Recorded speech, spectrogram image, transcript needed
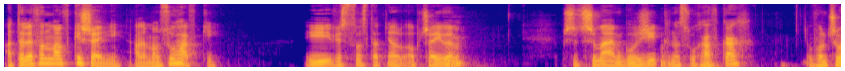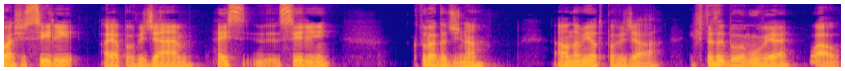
a telefon mam w kieszeni, ale mam słuchawki. I wiesz co ostatnio obczaiłem? Mhm. Przytrzymałem guzik na słuchawkach, włączyła się Siri, a ja powiedziałem, hej Si- Siri, która godzina? A ona mi odpowiedziała. I wtedy było, mówię, wow,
